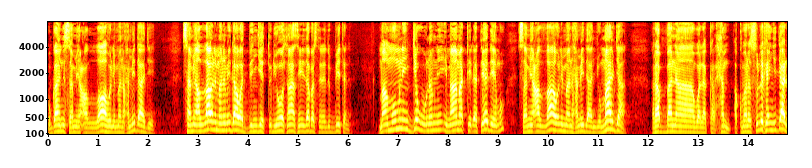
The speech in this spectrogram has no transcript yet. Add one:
وقال سمع الله لمن حمده جي. سمع الله لمن حمده والدين جيت ديوت ناس سنة دبيتنا مأموم جو نمني إمامة تدمو سمع الله لمن حمده جو مال جاء ربنا ولك الحمد. أكمل رسولك إن جان.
